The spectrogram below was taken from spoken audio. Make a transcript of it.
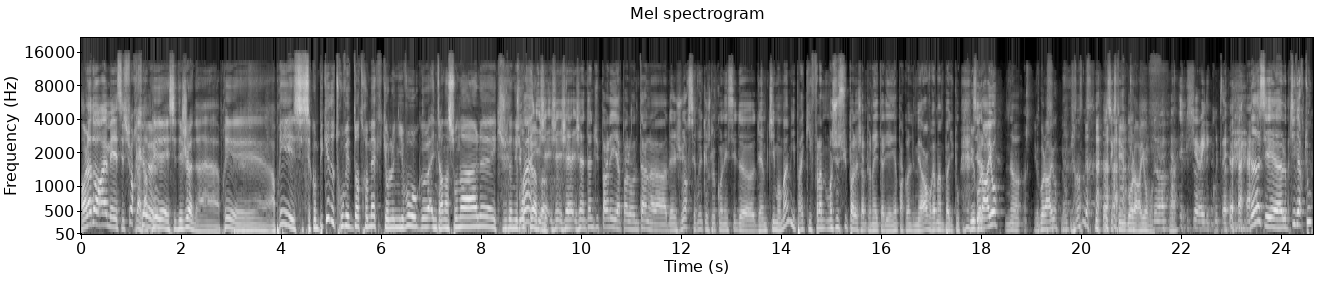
On l'adore, hein, mais c'est sûr Non, que. après, c'est des jeunes. euh, Après, euh, après c'est compliqué de trouver d'autres mecs qui ont le niveau international et qui jouent dans des Tu gros vois, clubs. j'ai- entendu parler il y a pas longtemps d'un joueur, c'est vrai que je le connaissais d'un petit moment, mais il paraît qu'il flamme. Moi je suis pas le championnat italien, hein, par contre, mais alors vraiment pas du tout. Hugo Lario Non. Hugo Lario Non. Je que c'était Hugo Lario, moi. Non, il écoute. non, c'est euh, le petit Vertou.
